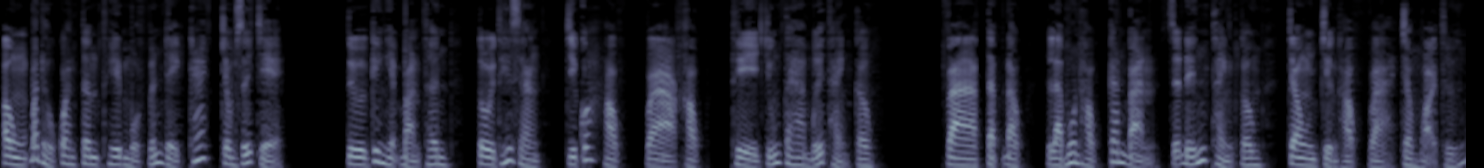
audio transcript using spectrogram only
ông bắt đầu quan tâm thêm một vấn đề khác trong giới trẻ. Từ kinh nghiệm bản thân, tôi thấy rằng chỉ có học và học thì chúng ta mới thành công. Và tập đọc là môn học căn bản sẽ đến thành công trong trường học và trong mọi thứ.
